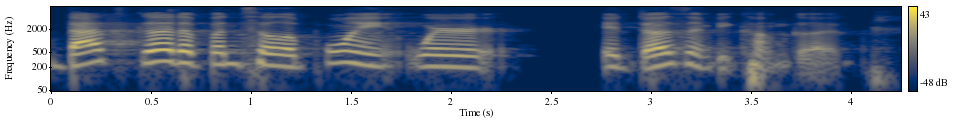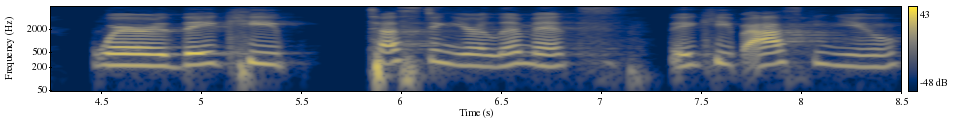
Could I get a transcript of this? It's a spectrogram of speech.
That's good up until a point where it doesn't become good, where they keep testing your limits, they keep asking you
